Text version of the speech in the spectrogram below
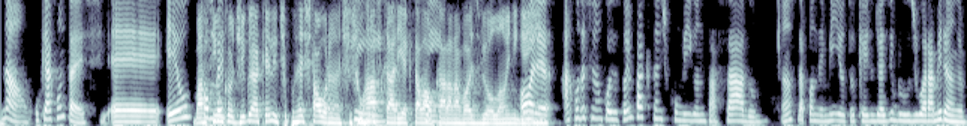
Não, o que acontece? É, eu. Barzinho come- que eu digo é aquele tipo restaurante, Sim, churrascaria que tá lá sim. o cara na voz violão e ninguém. Olha, aconteceu uma coisa tão impactante comigo ano passado. Antes da pandemia, eu toquei no Jazz Blues de Guaramiranga.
